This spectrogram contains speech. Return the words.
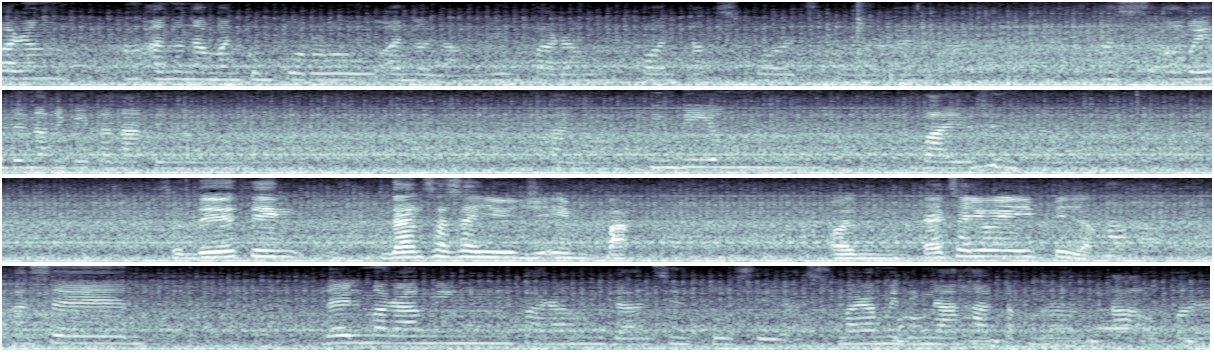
parang, ang ano naman kung puro, ano lang, yung parang contact sports or ano, mas okay din nakikita natin yung, ano, hindi yung violent na. So do you think dance has a huge impact on kahit sa UAP lang? Oo. Kasi, dahil maraming parang dance enthusiasts, marami ding nahatak na tao para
